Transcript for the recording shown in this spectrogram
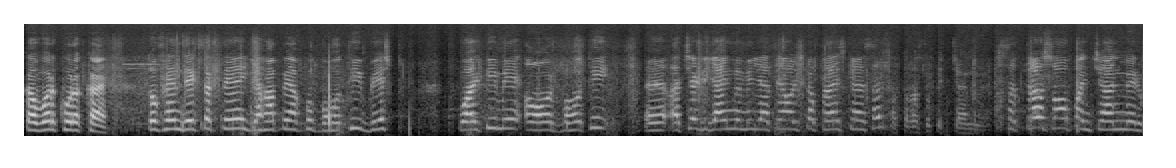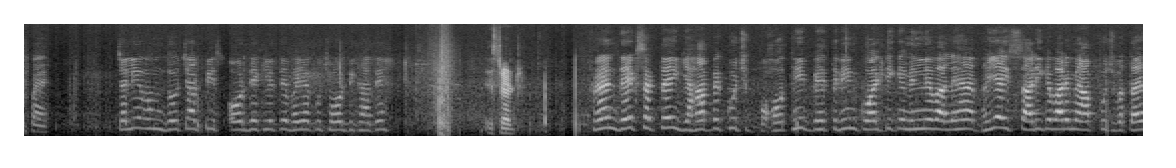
का वर्क हो रखा है। तो फ्रेंड देख सकते हैं यहाँ पे आपको बहुत ही बेस्ट क्वालिटी में और बहुत ही अच्छे डिज़ाइन में मिल जाते हैं। और इसका प्राइस क्या है सर सत्रह सौ पचानवे। सत्रह सौ पंचानवे रुपए। चलिए अब हम दो चार पीस और देख लेते हैं। भैया कुछ और दिखा दें। स्टार्ट फ्रेंड देख सकते हैं यहाँ पे कुछ बहुत ही बेहतरीन क्वालिटी के मिलने वाले हैं। भैया इस साड़ी के बारे में आप कुछ बताएँ।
